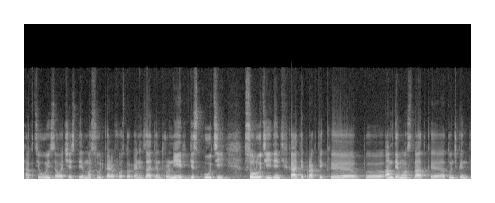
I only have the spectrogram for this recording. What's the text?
acțiuni sau aceste măsuri care au fost organizate, întruniri, discuții, soluții identificate, practic am demonstrat că atunci când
